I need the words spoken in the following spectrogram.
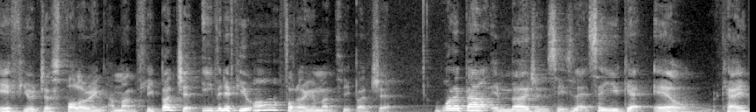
If you're just following a monthly budget, even if you are following a monthly budget. What about emergencies? Let's say you get ill, okay,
